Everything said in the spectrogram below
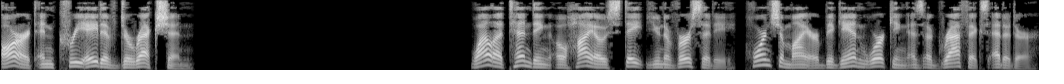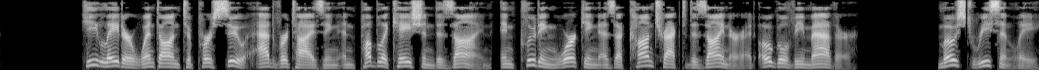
Art and creative direction While attending Ohio State University, Hornschemeier began working as a graphics editor. He later went on to pursue advertising and publication design, including working as a contract designer at Ogilvy Mather. Most recently,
